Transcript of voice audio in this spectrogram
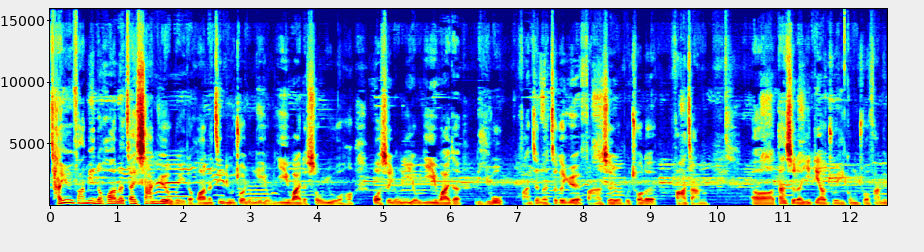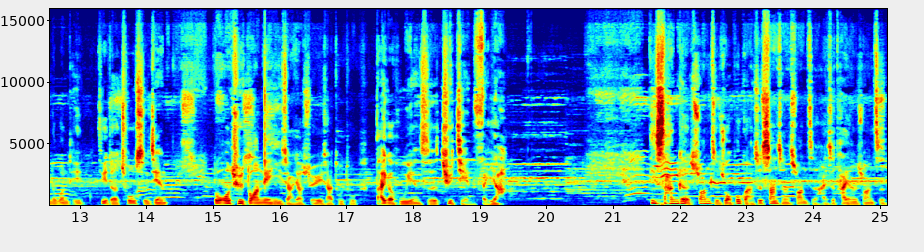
财运方面的话呢，在三月尾的话呢，金牛座容易有意外的收入哦，或者是容易有意外的礼物。反正呢，这个月反而是有不错的发展。呃，但是呢，一定要注意工作方面的问题，记得抽时间多去锻炼一下，要学一下兔兔，带个虎眼石去减肥呀。第三个双子座，不管是上升双子还是太阳双子，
